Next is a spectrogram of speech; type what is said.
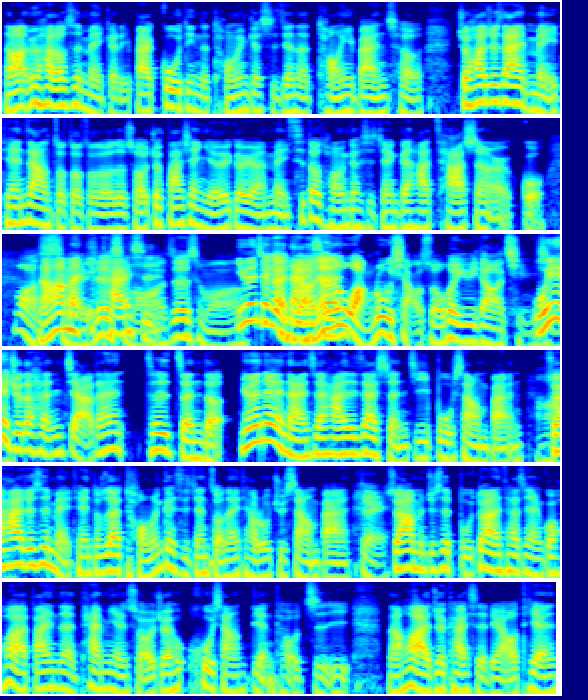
然后因为他都是每个礼拜固定的同一个时间的同一班车，就他就在每天这样走走走走的时候，就发现有一个人每次都同一个时间跟他擦身而过，哇！然后他们一这是开始这是什么？因为那个男生好像是网络小说会遇到的情景。我也觉得很假，但是这是真的，因为那个男生他是在审计部上班，啊所以他就是每天都是在同一个时间走那条路去上班，对，所以他们就是不断的擦肩而过。后来发现真的太面熟了，就会互相点头致意，然后后来就开始聊天，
